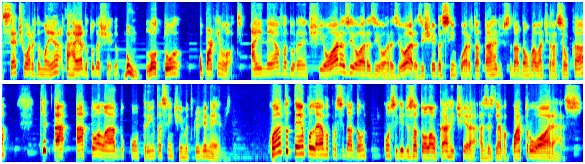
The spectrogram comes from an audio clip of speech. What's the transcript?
Sete horas da manhã, a carraiada toda chega. Bum! Lotou o parking lot. Aí neva durante horas e horas e horas e horas e chega às 5 horas da tarde, o cidadão vai lá tirar seu carro, que está atolado com 30 centímetros de neve. Quanto tempo leva para o cidadão conseguir desatolar o carro e tirar? Às vezes leva 4 horas.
